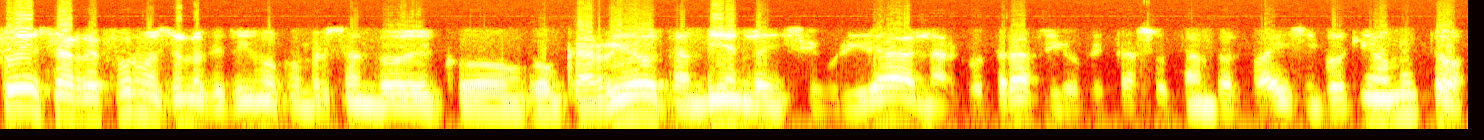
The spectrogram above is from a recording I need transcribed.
Todas esas reformas son lo que estuvimos conversando hoy con, con Carrió, también la inseguridad, el narcotráfico que está azotando al país. En cualquier momento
